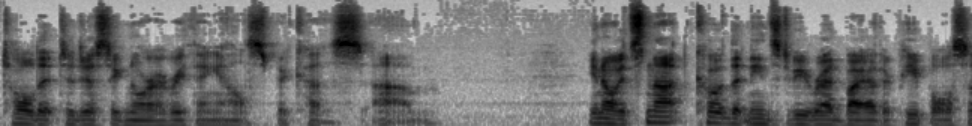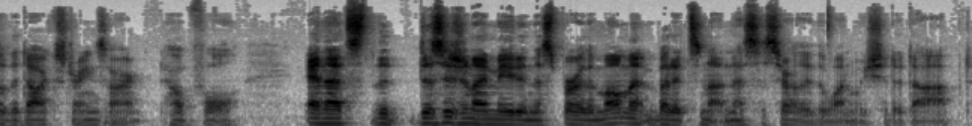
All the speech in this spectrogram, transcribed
told it to just ignore everything else because, um, you know, it's not code that needs to be read by other people, so the doc strings aren't helpful. And that's the decision I made in the spur of the moment, but it's not necessarily the one we should adopt.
